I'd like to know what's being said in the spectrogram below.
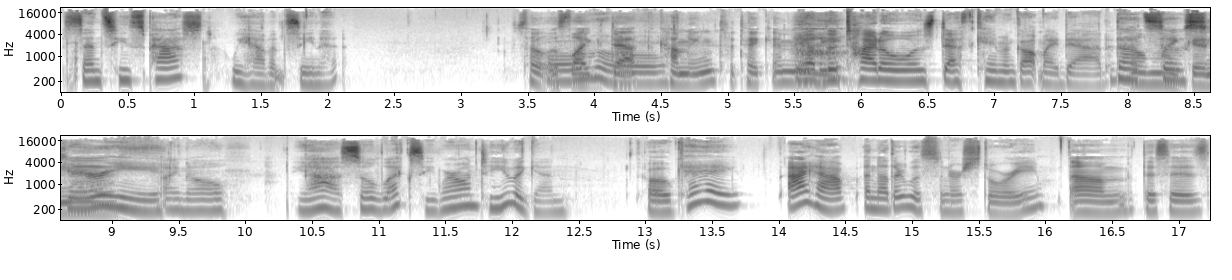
Since he's passed, we haven't seen it. So it was like death coming to take him. Yeah, the title was Death Came and Got My Dad. That's Oh my so goodness. scary. I know. Yeah, so Lexi, we're on to you again. Okay. I have another listener story. Um, this is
